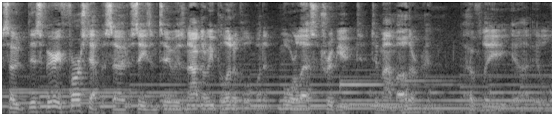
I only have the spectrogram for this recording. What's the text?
So this very first episode of season two is not going to be political, but more or less a tribute to my mother, and hopefully uh, it'll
